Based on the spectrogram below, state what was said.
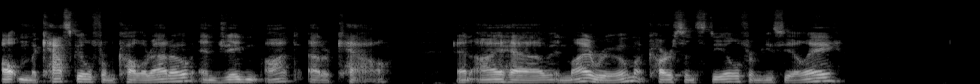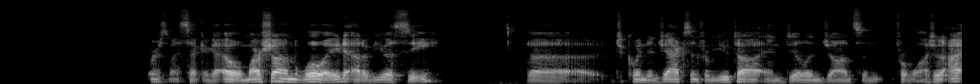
Alton McCaskill from Colorado, and Jaden Ott out of Cal. And I have in my room Carson Steele from UCLA. Where's my second guy? Oh, Marshawn Lloyd out of USC. Uh, Ja'Quinden Jackson from Utah and Dillon Johnson from Washington. I,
